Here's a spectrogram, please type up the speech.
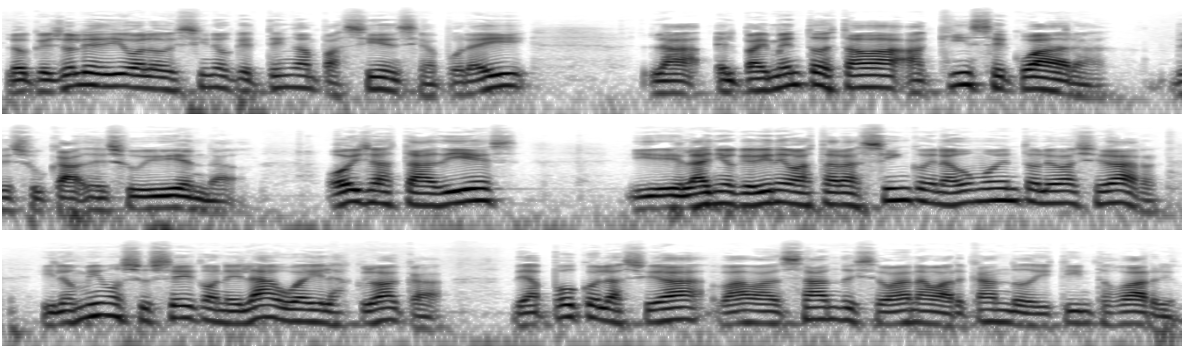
Lo que yo le digo a los vecinos que tengan paciencia, por ahí la, el pavimento estaba a 15 cuadras de su, vivienda, hoy ya está a 10 y el año que viene va a estar a 5 y en algún momento le va a llegar. Y lo mismo sucede con el agua y las cloacas. De a poco la ciudad va avanzando y se van abarcando distintos barrios.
